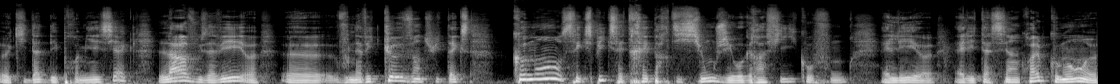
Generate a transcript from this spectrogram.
euh, qui datent des premiers siècles. Là, vous avez, euh, euh, vous n'avez que 28 textes. Comment s'explique cette répartition géographique au fond? Elle est, euh, elle est assez incroyable. Comment un,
